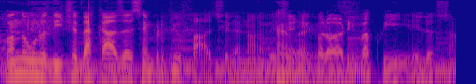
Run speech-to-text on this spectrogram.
quando uno dice da casa è sempre più facile, no? Invece Eh Nicolò arriva qui e lo sa.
